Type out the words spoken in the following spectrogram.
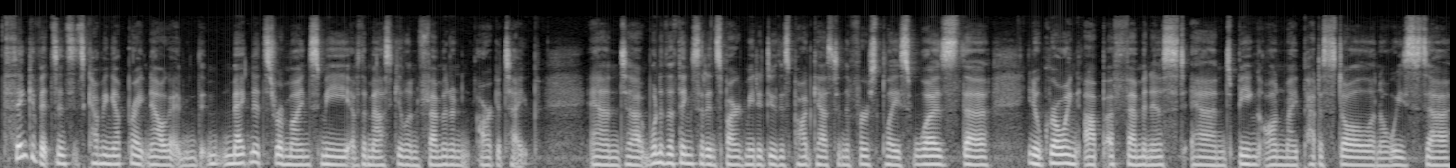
think of it, since it's coming up right now, magnets reminds me of the masculine feminine archetype. And uh, one of the things that inspired me to do this podcast in the first place was the, you know, growing up a feminist and being on my pedestal and always uh,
